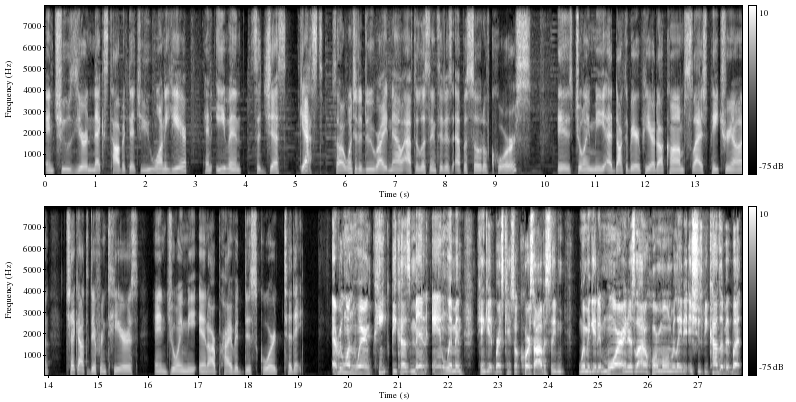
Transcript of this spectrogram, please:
and choose your next topic that you want to hear and even suggest guests. So I want you to do right now after listening to this episode, of course, is join me at drberrypierre.com slash Patreon. Check out the different tiers and join me in our private Discord today everyone wearing pink because men and women can get breast cancer. Of course, obviously, women get it more, and there's a lot of hormone related issues because of it. But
